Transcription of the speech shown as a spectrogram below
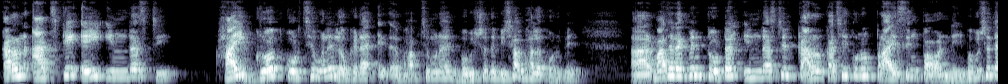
কারণ আজকে এই ইন্ডাস্ট্রি হাই গ্রোথ করছে বলে লোকেরা ভাবছে মনে হয় ভবিষ্যতে বিশাল ভালো করবে। আর মাথায় রাখবেন টোটাল ইন্ডাস্ট্রির কারোর কাছেই কোনো প্রাইসিং পাওয়ার নেই। ভবিষ্যতে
